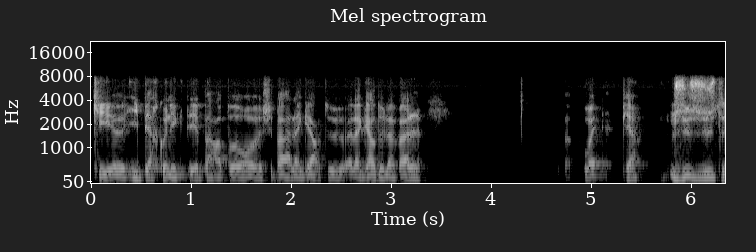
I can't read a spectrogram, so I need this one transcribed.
qui est euh, hyper connecté par rapport, euh, je sais pas, à la gare de, à la gare de Laval. Ouais, Pierre? Juste, juste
